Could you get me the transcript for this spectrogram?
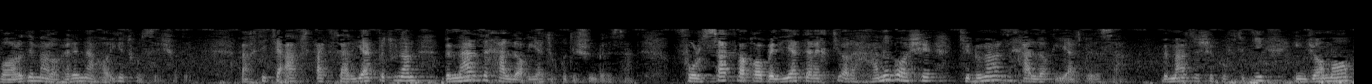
وارد مراحل نهایی توسعه شده. وقتی که اکثریت بتونن به مرز خلاقیت خودشون برسن. فرصت و قابلیت در اختیار همه باشه که به مرز خلاقیت برسن. به مرز شکفتگی. اینجا ما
